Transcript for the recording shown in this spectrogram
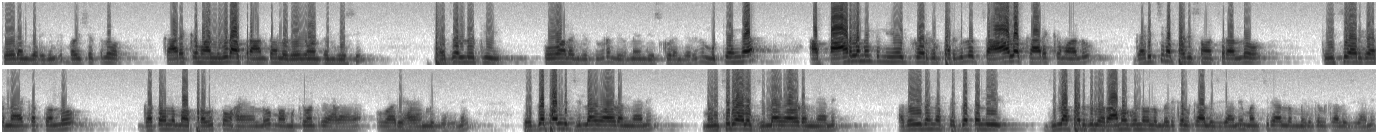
చేయడం జరిగింది. భవిష్యత్తులో కార్యక్రమాలను కూడా ఆ ప్రాంతంలో వేగవంతం చేసి ప్రజల్లోకి పోవాలని చెప్పి కూడా నిర్ణయం తీసుకోవడం జరిగింది. ముఖ్యంగా ఆ పార్లమెంట్ నియోజకవర్గం పరిధిలో చాలా కార్యక్రమాలు గడిచిన పది సంవత్సరాల్లో కేసీఆర్ గారి నాయకత్వంలో గతంలో మా ప్రభుత్వం హయాంలో మా ముఖ్యమంత్రి హయా- వారి హయాంలో జరిగినాయి. పెద్దపల్లి జిల్లా కావడం కానీ మంచిర్యాల జిల్లా కావడం కానీ అదేవిధంగా పెద్దపల్లి జిల్లా పరిధిలో రామగుండంలో మెడికల్ కాలేజ్ కానీ మంచిర్యాలలో మెడికల్ కాలేజ్ కానీ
